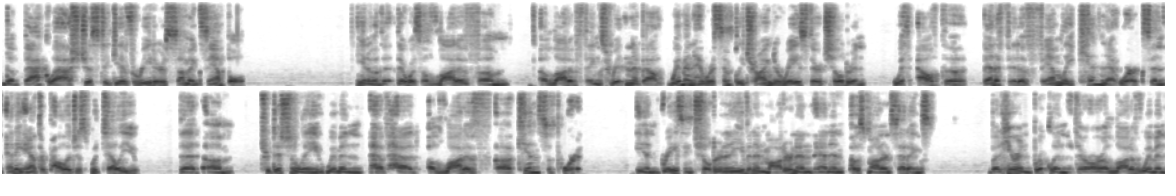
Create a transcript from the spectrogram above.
the backlash, just to give readers some example, you know, that there was a lot of um, a lot of things written about women who were simply trying to raise their children without the benefit of family kin networks. And any anthropologist would tell you that um, traditionally women have had a lot of uh, kin support in raising children and even in modern and, and in postmodern settings. But here in Brooklyn, there are a lot of women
